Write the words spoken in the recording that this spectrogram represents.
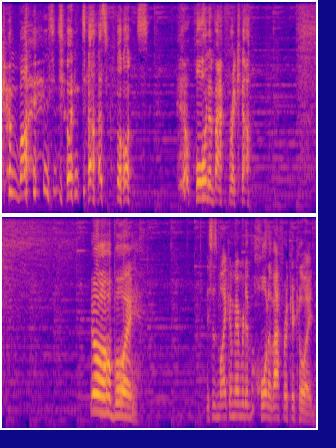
Combined Joint Task Force, Horn of Africa. Oh boy. This is my commemorative Horn of Africa coin.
